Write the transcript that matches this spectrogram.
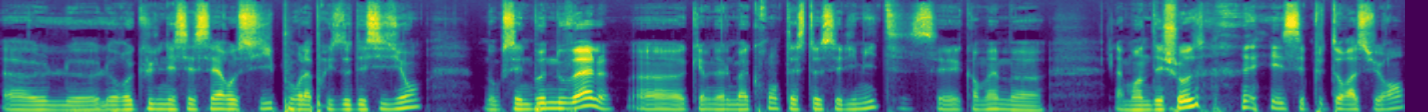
le recul nécessaire aussi pour la prise de décision. Donc c'est une bonne nouvelle euh, qu'Emmanuel Macron teste ses limites. C'est quand même euh, la moindre des choses et c'est plutôt rassurant.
